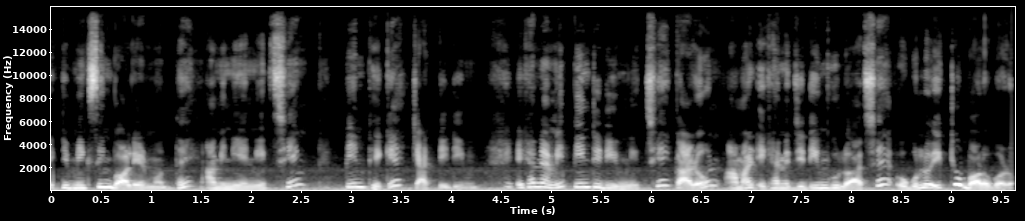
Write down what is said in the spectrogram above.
একটি মিক্সিং বলের মধ্যে আমি নিয়ে নিচ্ছি তিন থেকে চারটি ডিম। এখানে আমি তিনটি ডিম নিচ্ছি কারণ আমার এখানে যে ডিমগুলো আছে, ওগুলো একটু বড় বড়।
